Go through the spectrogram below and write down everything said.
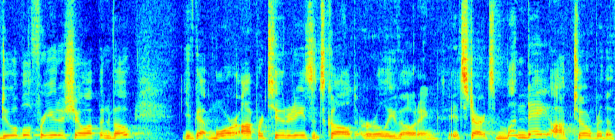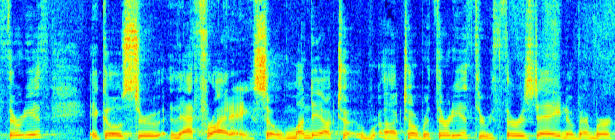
doable for you to show up and vote, You've got more opportunities. It's called early voting. It starts Monday, October the 30th. It goes through that Friday. So Monday, October 30th through Thursday, November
